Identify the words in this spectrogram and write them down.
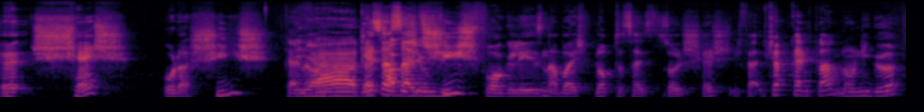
Äh, Shesh oder Shish. Keine Ja, Ahnung. das Jetzt hast du als Shish vorgelesen, aber ich glaube, das heißt, soll Shesh. Ich, ich habe keinen Plan, noch nie gehört.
